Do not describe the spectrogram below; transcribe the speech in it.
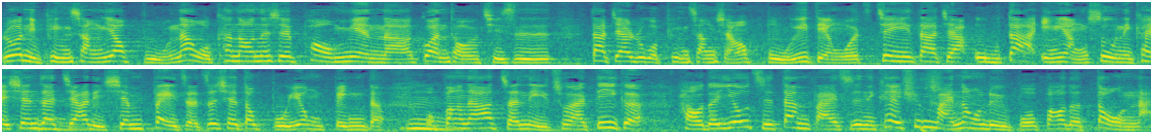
如果你平常要补，那我看到那些泡面啊、罐头，其实大家如果平常想要补一点，我建议大家五大营养素，你可以先在家里先备着，这些都不用冰的。我帮大家整理出来，第一个好的优质蛋白质，你可以去买那种铝箔包的豆奶，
